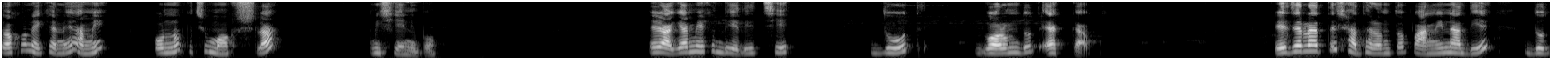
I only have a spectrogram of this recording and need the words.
তখন এখানে আমি অন্য কিছু মশলা মিশিয়ে নিব। এর আগে আমি এখন দিয়ে দিচ্ছি দুধ, গরম দুধ এক কাপ। রেজালাতে সাধারণত পানি না দিয়ে দুধ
